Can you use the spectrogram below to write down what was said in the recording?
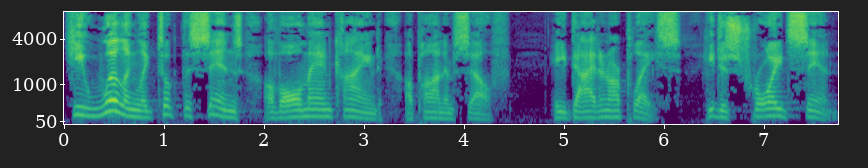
He willingly took the sins of all mankind upon himself. He died in our place. He destroyed sin.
